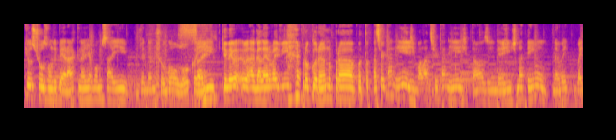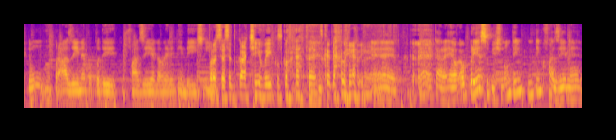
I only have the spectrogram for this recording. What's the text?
que os shows vão liberar que nós já vamos sair vendendo show igual louco Sai. aí. Porque né, a galera vai vir procurando pra, pra tocar sertanejo, embalada sertaneja e tal. E daí a gente ainda tem um. né, vai, vai ter um, um prazo aí, né, pra poder fazer a galera entender isso aí. Processo educativo aí com os contratantes, com a galera aí. É, é, cara, é, é o preço, bicho. Não tem, não tem o que fazer, né?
